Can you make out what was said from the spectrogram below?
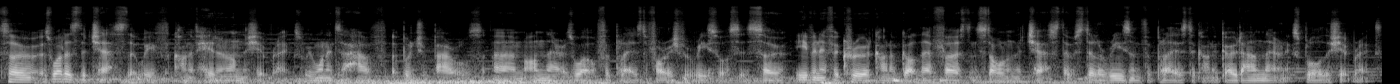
So, as well as the chests that we've kind of hidden on the shipwrecks, we wanted to have a bunch of barrels um, on there as well for players to forage for resources. So, even if a crew had kind of got there first and stolen the chest, there was still a reason for players to kind of go down there and explore the shipwrecks.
